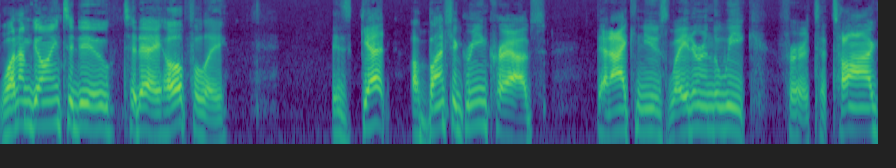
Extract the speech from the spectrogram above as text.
What I'm going to do today, hopefully, is get a bunch of green crabs that I can use later in the week for tautog,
